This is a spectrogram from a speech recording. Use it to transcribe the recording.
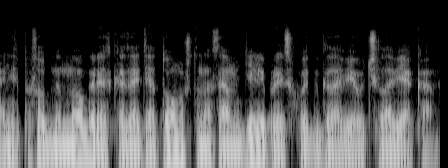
Они способны много рассказать о том, что на самом деле происходит в голове у человека.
